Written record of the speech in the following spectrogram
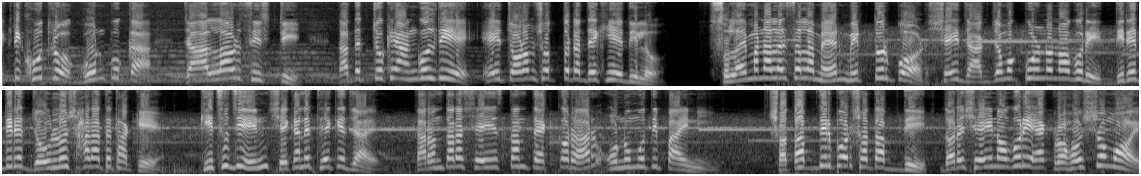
একটি ক্ষুদ্র, গুণ পোকা, যা আল্লাহর সৃষ্টি, তাদের চোখে আঙ্গুল দিয়ে এই চরম সত্যটা দেখিয়ে দিল। সুলাইমান আলাইসাল্লামের মৃত্যুর পর সেই জাঁকজমকপূর্ণ নগরী ধীরে ধীরে জৌলুস হারাতে থাকে। কিছু জিন সেখানে থেকে যায়, কারণ তারা সেই স্থান ত্যাগ করার অনুমতি পায়নি। শতাব্দীর পর শতাব্দী ধরে সেই নগরী এক রহস্যময়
